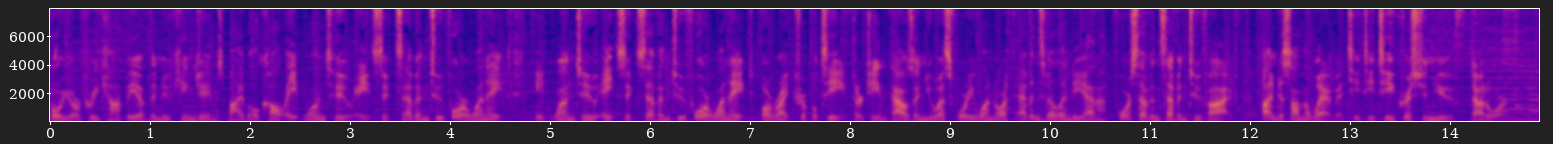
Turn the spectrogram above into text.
For your free copy of the New King James Bible, call 812-867-2418, 812-867-2418, or write Triple T, 13,000 US 41 North, Evansville, Indiana, 47725. Find us on the web at tttchristianyouth.org.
